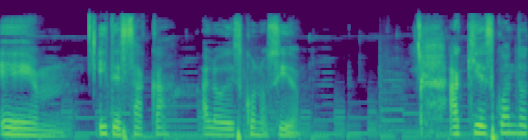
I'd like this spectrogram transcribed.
em, y te saca a lo desconocido. Aquí es cuando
